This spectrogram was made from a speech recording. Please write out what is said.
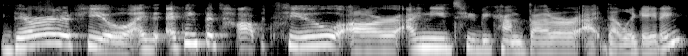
There are a few. I, I, think the top two are I need to become better at delegating.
